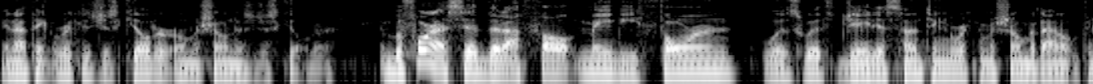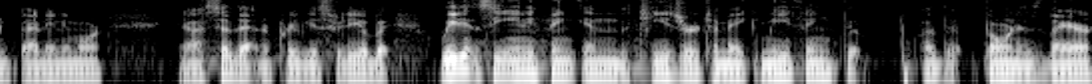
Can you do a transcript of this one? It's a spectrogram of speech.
And I think Rick has just killed her or Michonne has just killed her. And before I said that I thought maybe Thorne was with Jadis hunting Rick and Michonne, but I don't think that anymore. You know, I said that in a previous video, but we didn't see anything in the teaser to make me think that uh, that Thorne is there.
